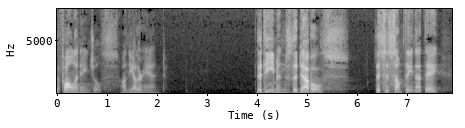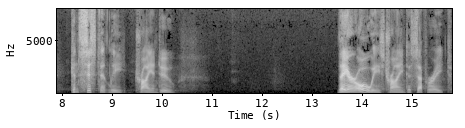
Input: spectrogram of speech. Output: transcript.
The fallen angels on the other hand. The demons, the devils, this is something that they consistently try and do. They are always trying to separate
